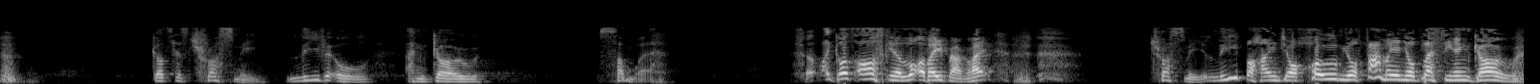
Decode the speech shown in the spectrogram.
God says, trust me, leave it all and go somewhere. Like God's asking a lot of Abraham, right? Trust me, leave behind your home, your family and your blessing and go.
